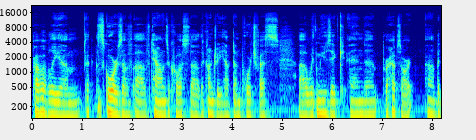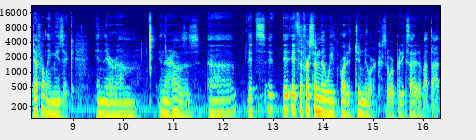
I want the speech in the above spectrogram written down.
probably um, scores of, of towns across uh, the country have done porch fests uh, with music and uh, perhaps art, uh, but definitely music in their um, in their houses. it's it, it's the first time that we've brought it to Newark, so we're pretty excited about that.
